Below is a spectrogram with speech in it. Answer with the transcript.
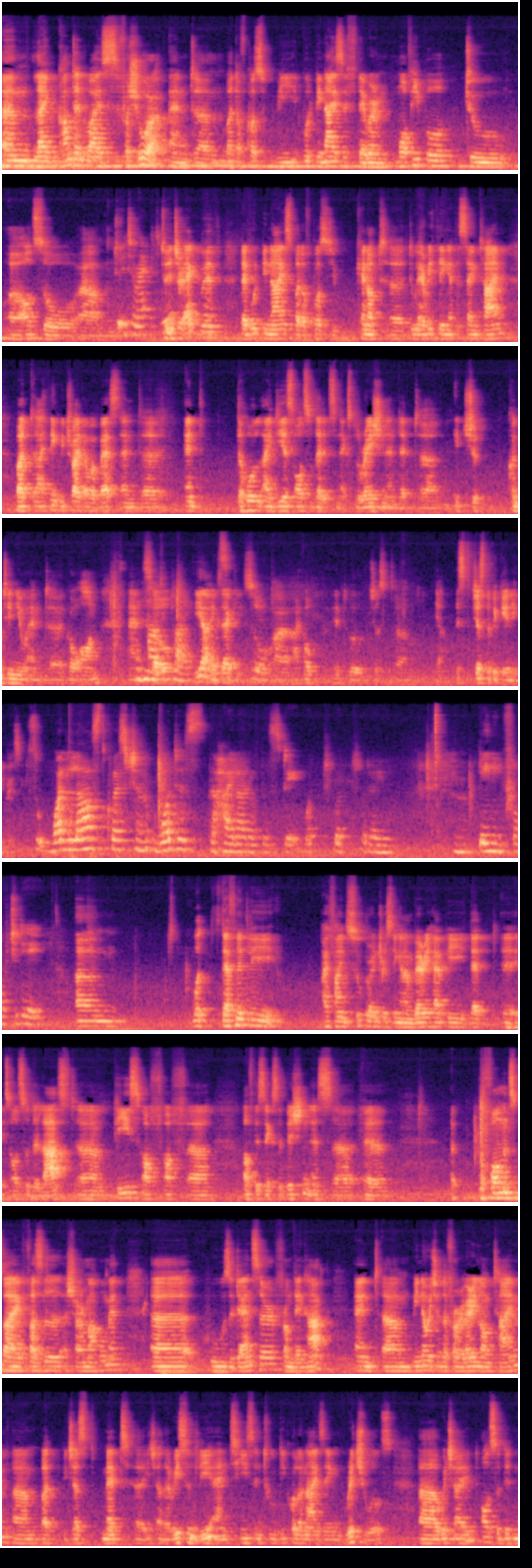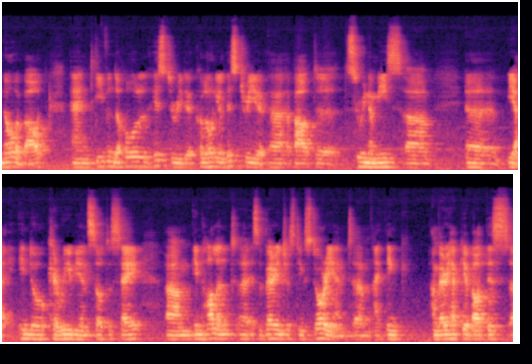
Um, like content wise, for sure, and um, but of course, we it would be nice if there were more people to uh, also um, to interact? to with? interact with. That would be nice, but of course, you cannot uh, do everything at the same time. But I think we tried our best, and uh, and the whole idea is also that it's an exploration and that uh, it should continue and uh, go on. And, And so, multiply, yeah, exactly. So Yeah. I, I hope it will just, yeah, it's just the beginning, basically. So, one last question What is the highlight of this day? What, what, what are you gaining for today? Um, what definitely I find super interesting, and I'm very happy that uh, it's also the last um, piece of of uh, of this exhibition is uh, uh, a performance by Fazil Sharma Homet, uh, who's a dancer from Den Haag. And um, we know each other for a very long time, um, but we just met uh, each other recently, and he's into decolonizing rituals uh, which I also didn't know about. And even the whole history, the colonial history uh, about the Surinamese, uh, uh, yeah, Indo-Caribbean, so to say, um, in Holland uh, is a very interesting story. And um, I think I'm very happy about this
